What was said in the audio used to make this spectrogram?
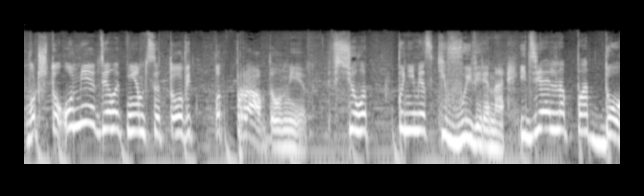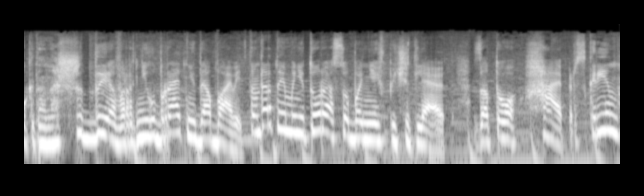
Вот что умеют делать немцы, то ведь вот правда умеют. Все вот по-немецки выверено, идеально подогнано, шедевр, не убрать, не добавить. Стандартные мониторы особо не впечатляют. Зато хайперскрин,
